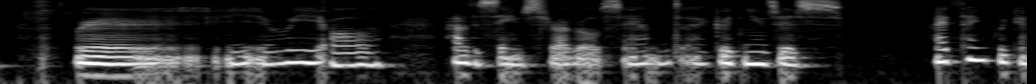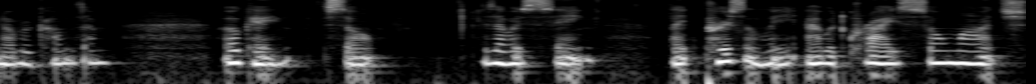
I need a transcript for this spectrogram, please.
We're, we all have the same struggles, and uh, good news is I think we can overcome them. Okay, so as I was saying, like personally, I would cry so much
